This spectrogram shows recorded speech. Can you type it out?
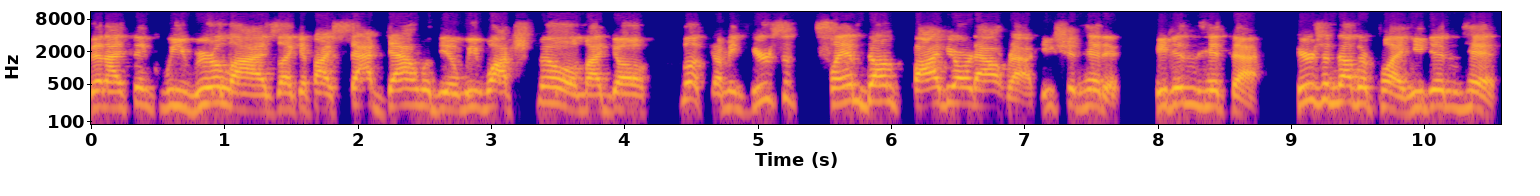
then I think we realize, like, if I sat down with you and we watched film, I'd go, look, I mean, here's a slam dunk five yard out route. He should hit it. He didn't hit that. Here's another play he didn't hit,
